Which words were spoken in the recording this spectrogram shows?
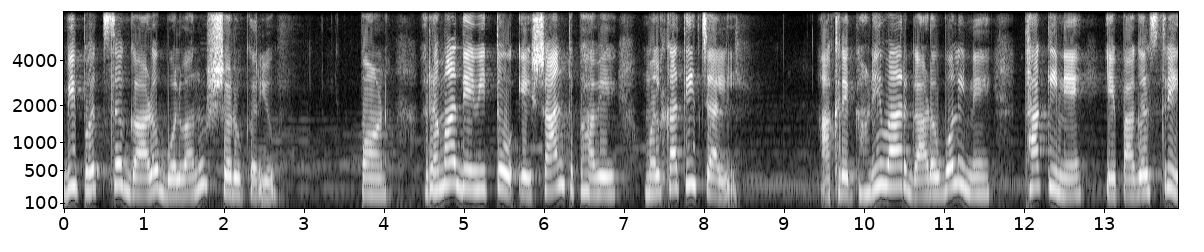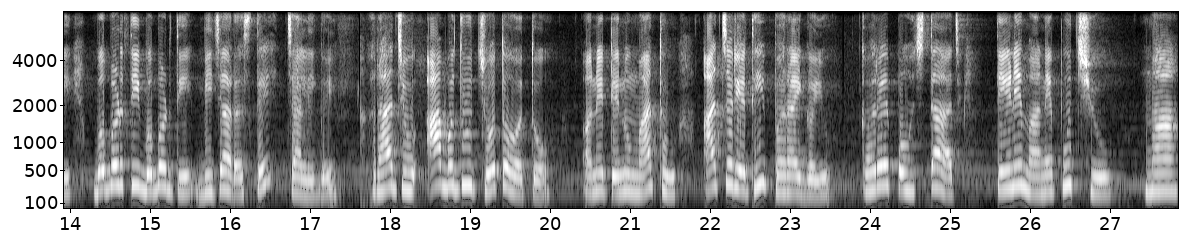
બીભત્સ ગાળો બોલવાનું શરૂ કર્યું. પણ રમાદેવી તો એ શાંત ભાવે મલકાતી ચાલી આખરે ઘણીવાર ગાળો બોલીને થાકીને એ પાગલ સ્ત્રી બબડતી બબડતી બીજા રસ્તે ચાલી ગઈ. રાજુ આ બધું જોતો હતો અને તેનું માથું આશ્ચર્યથી ભરાઈ ગયું. ઘરે પહોંચતા જ તેણે માને પૂછ્યું, માં,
